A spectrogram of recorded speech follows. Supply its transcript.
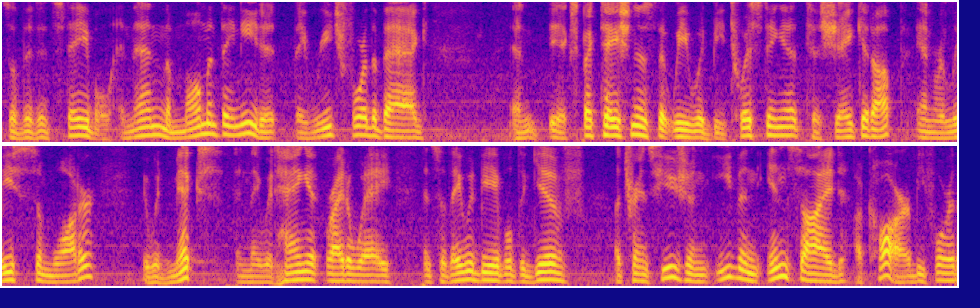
so that it's stable. And then the moment they need it, they reach for the bag. And the expectation is that we would be twisting it to shake it up and release some water. It would mix and they would hang it right away. And so they would be able to give a transfusion even inside a car before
